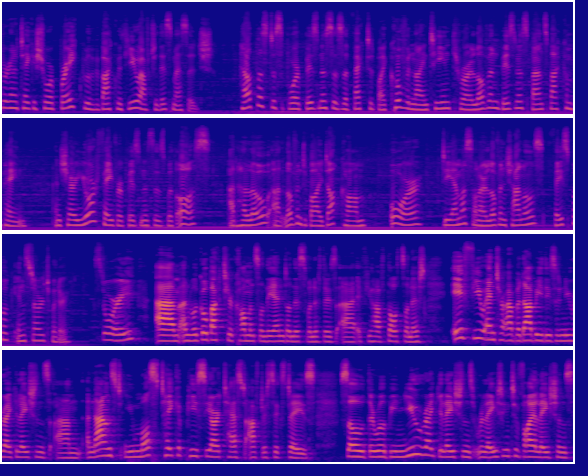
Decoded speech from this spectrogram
We're going to take a short break. We'll be back with you after this message. Help us to support businesses affected by COVID 19 through our Lovin Business Bounce Back campaign and share your favourite businesses with us at hello at lovindubai.com or DM us on our Lovin channels Facebook, Insta, or Twitter story, um, and we'll go back to your comments on the end on this one if there's uh, if you have thoughts on it. If you enter Abu Dhabi, these are new regulations um, announced. You must take a PCR test after six days. So there will be new regulations relating to violations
